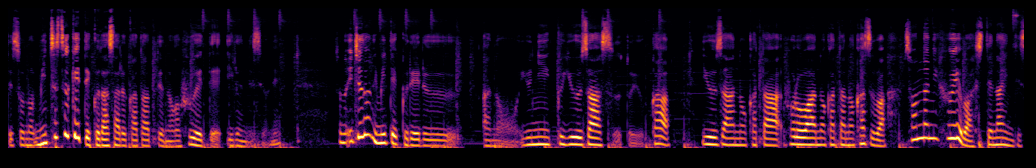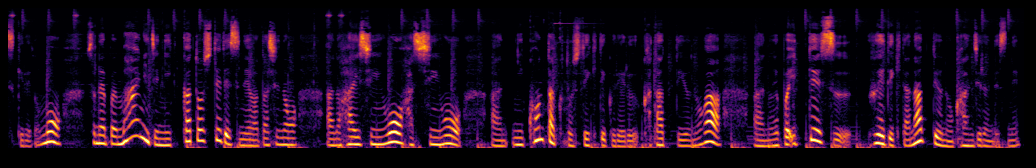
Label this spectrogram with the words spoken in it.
でその見続けてくださる方っていうのが増えているんですよね。その一度に見てくれるあのユニークユーザー数というかユーザーの方フォロワーの方の数はそんなに増えはしてないんですけれどもそのやっぱり毎日日課としてですね私のあの配信を発信をあにコンタクトしてきてくれる方っていうのがあのやっぱり一定数増えてきたなっていうのを感じるんですね。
